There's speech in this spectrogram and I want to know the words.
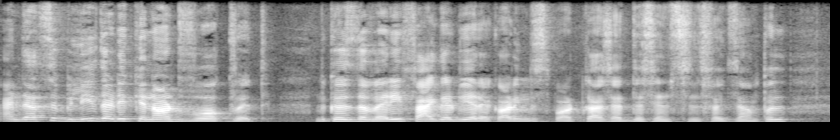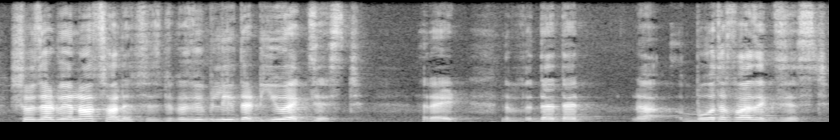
And that's a belief that you cannot work with. Because the very fact that we are recording this podcast at this instance, for example, shows that we are not solipsists because we believe that you exist, right? That, that uh, both of us exist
